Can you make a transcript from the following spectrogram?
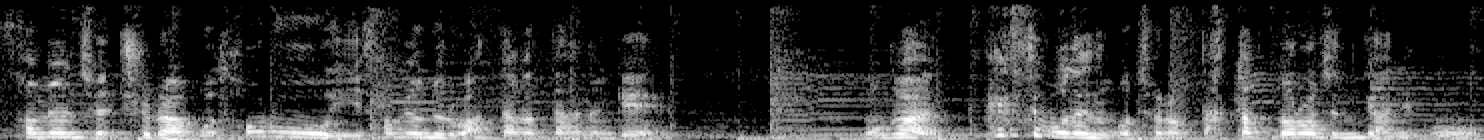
서면 제출하고 서로 이 서면으로 왔다 갔다 하는 게 뭔가 팩스 보내는 것처럼 딱딱 떨어지는 게 아니고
